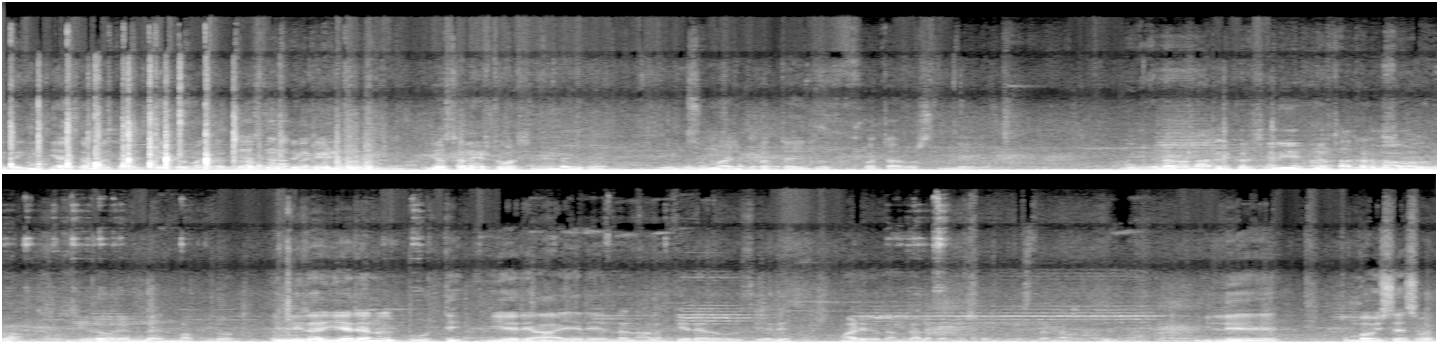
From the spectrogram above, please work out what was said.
ಇದು ಇತಿಹಾಸ ಮಾತಾಡಿ ಸ್ನೇಹಿತರು ಮಾತಾಡ್ತಾರೆ. ದೇವಸ್ಥಾನ ಎಷ್ಟು ವರ್ಷದಿಂದ ಇದೆ? ಸುಮಾರು ಇಪ್ಪತ್ತೈದು ಇಪ್ಪತ್ತಾರು ವರ್ಷದಿಂದ ಇದೆ. ಎಲ್ಲರೂ ನಾಗರಿಕರು ಸೇರಿ ದೇವಸ್ಥಾನ ಕಟ್ಟಡ ಇಲ್ಲಿರೋರೆಲ್ಲ ಹೆಣ್ಮಕ್ಳು. ಇಲ್ಲಿರೋ ಏರಿಯಾನಲ್ಲಿ ಪೂರ್ತಿ ಈ ಏರಿಯಾ ಆ ಏರಿಯಾ ಎಲ್ಲ ನಾಲ್ಕು ಏರಿಯಾದವರು ಸೇರಿ ಮಾಡಿರೋದು ಅಂಗಾಲ ಪರಮೇಶ್ವರಿ ದೇವಸ್ಥಾನ. ಇಲ್ಲಿ ತುಂಬ ವಿಶೇಷವಾದ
